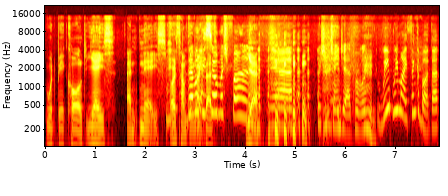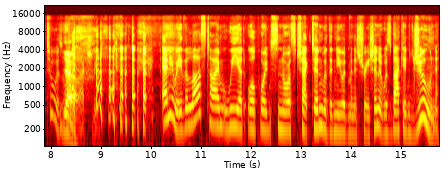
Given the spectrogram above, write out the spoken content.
would be called Yays and Nays or something That would like be that. so much fun. Yeah. Yeah. we should change that probably. We, we might think about that too as Yeah. well, actually. anyway, the last time we at All Points North checked in with the new administration, it was back in June,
